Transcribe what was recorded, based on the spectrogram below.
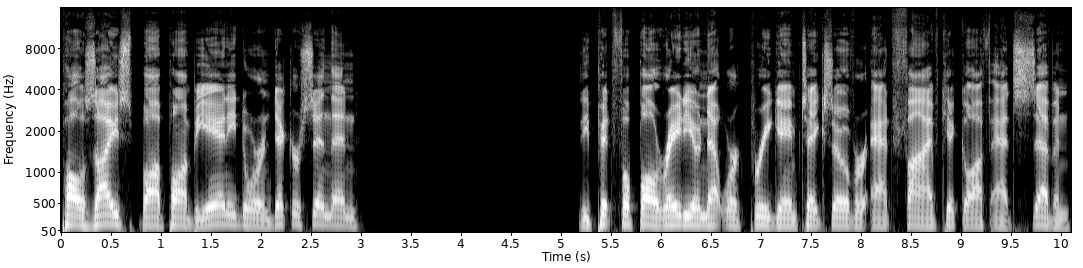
Paul Zeise, Bob Pompeani, Dorin Dickerson. Then the Pitt Football Radio Network pregame takes over at 5, kickoff at 7.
